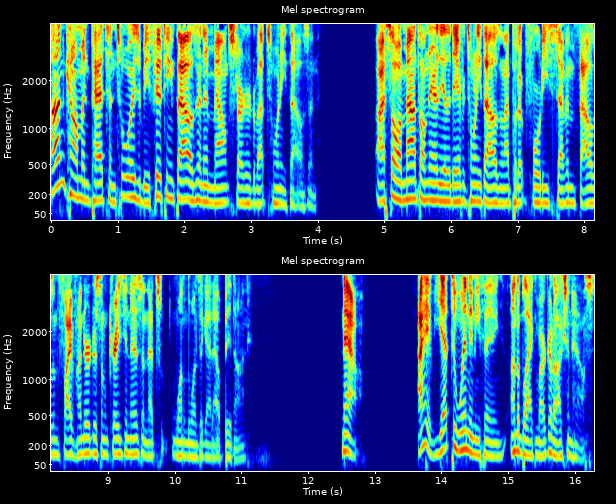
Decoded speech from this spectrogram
Uncommon pets and toys would be fifteen thousand, and mounts start at about twenty thousand. I saw a mount on there the other day for twenty thousand. I put up forty seven thousand five hundred or some craziness, and that's one of the ones I got outbid on. Now, I have yet to win anything on the black market auction house.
